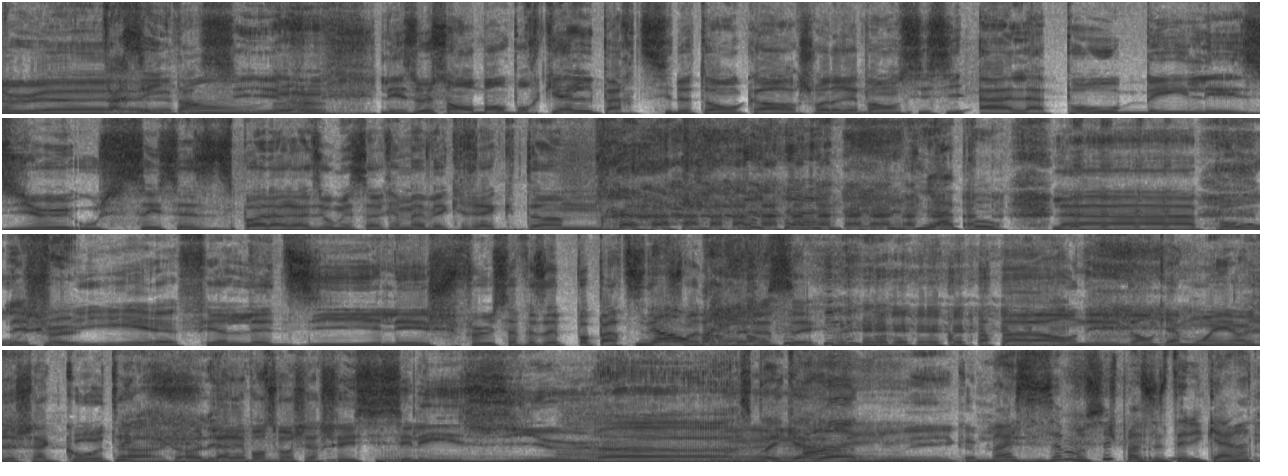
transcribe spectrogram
œufs. euh, farcis. Bon. Les œufs sont bons pour quelle partie de ton corps? Choix de réponse ici. A, la peau. B, les yeux. Ou C, ça se dit pas à la radio, mais ça rime avec rectum. La peau. La peau. Les cheveux. Oui, euh, Phil dit les cheveux, ça faisait pas partie des Non. choix de réponse. Je sais. On est donc à moins un de chaque côté. Ah, la réponse qu'on cherchait ici, c'est les yeux. Ah, c'est pas carottes. Ah. Oui, comme Ouais, les- c'est ça, moi aussi, je pensais que c'était les carottes.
